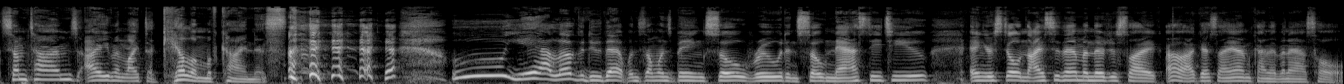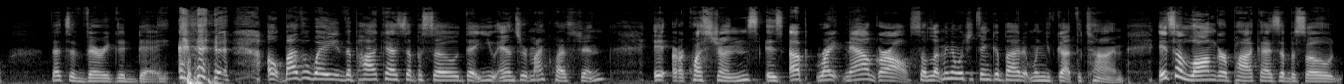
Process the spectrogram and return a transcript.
Sometimes I even like to kill them with kindness. Ooh, yeah, I love to do that when someone's being so rude and so nasty to you, and you're still nice to them, and they're just like, oh, I guess I am kind of an asshole. That's a very good day. oh, by the way, the podcast episode that you answered my question, it, or questions, is up right now, girl. So let me know what you think about it when you've got the time. It's a longer podcast episode,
